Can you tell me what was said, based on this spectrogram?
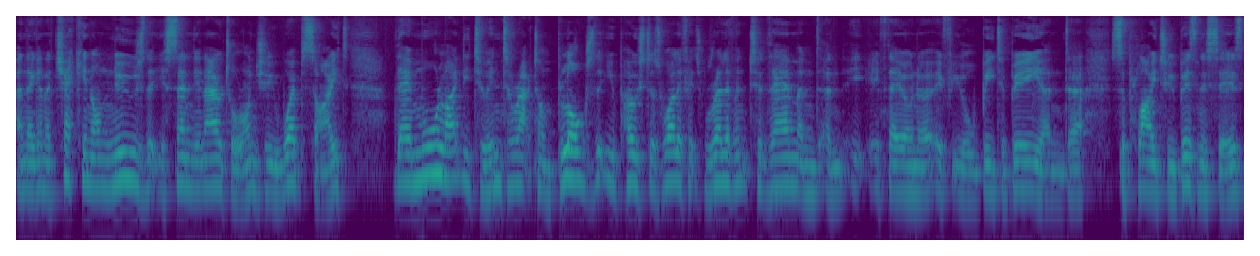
and they're going to check in on news that you're sending out or onto your website, they're more likely to interact on blogs that you post as well if it's relevant to them and, and if they own a if you're b2b and uh, supply to businesses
